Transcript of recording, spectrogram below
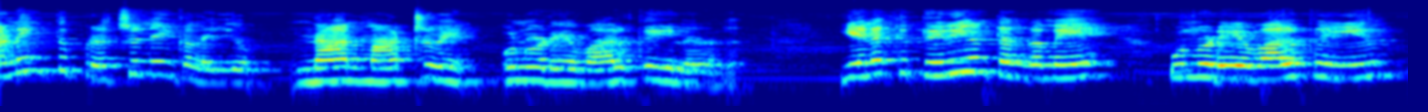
அனைத்து பிரச்சனைகளையும் நான் மாற்றுவேன் உன்னுடைய வாழ்க்கையிலிருந்து. எனக்கு தெரியும் தங்கமே உன்னுடைய வாழ்க்கையில்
